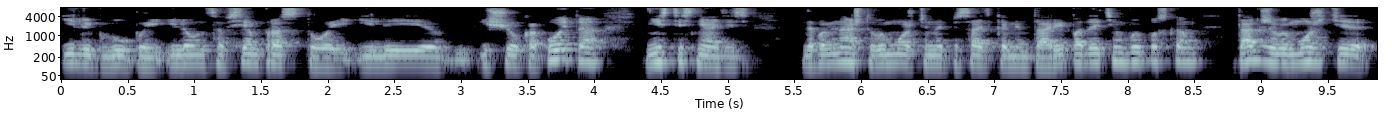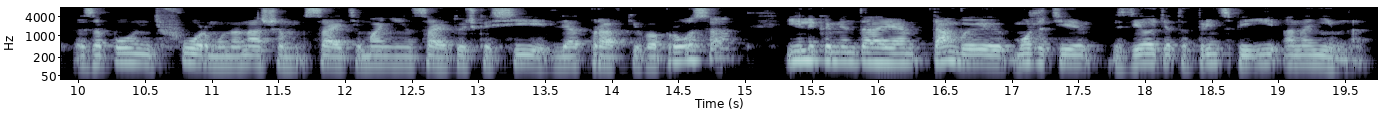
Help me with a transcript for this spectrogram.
или глупый, или он совсем простой, или еще какой-то, не стесняйтесь. Напоминаю, что вы можете написать комментарий под этим выпуском. Также вы можете заполнить форму на нашем сайте moneyinsight.ca для отправки вопроса или комментария. Там вы можете сделать это, в принципе, и анонимно.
